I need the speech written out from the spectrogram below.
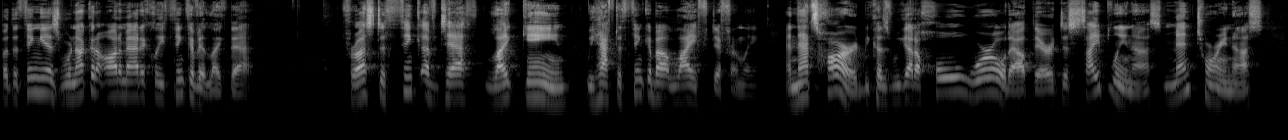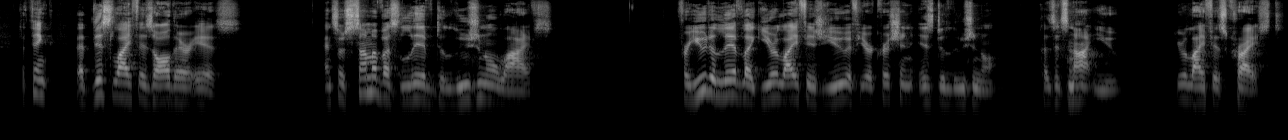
But the thing is, we're not going to automatically think of it like that. For us to think of death like gain, we have to think about life differently. And that's hard because we got a whole world out there discipling us, mentoring us to think that this life is all there is. And so some of us live delusional lives. For you to live like your life is you, if you're a Christian, is delusional because it's not you. Your life is Christ.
